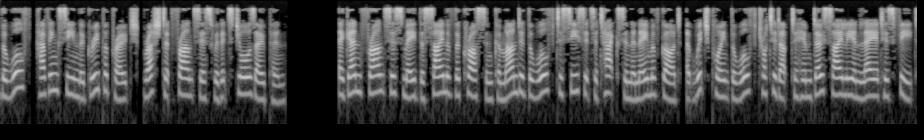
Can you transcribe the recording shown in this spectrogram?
The wolf, having seen the group approach, rushed at Francis with its jaws open. Again Francis made the sign of the cross and commanded the wolf to cease its attacks in the name of God, at which point the wolf trotted up to him docilely and lay at his feet,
